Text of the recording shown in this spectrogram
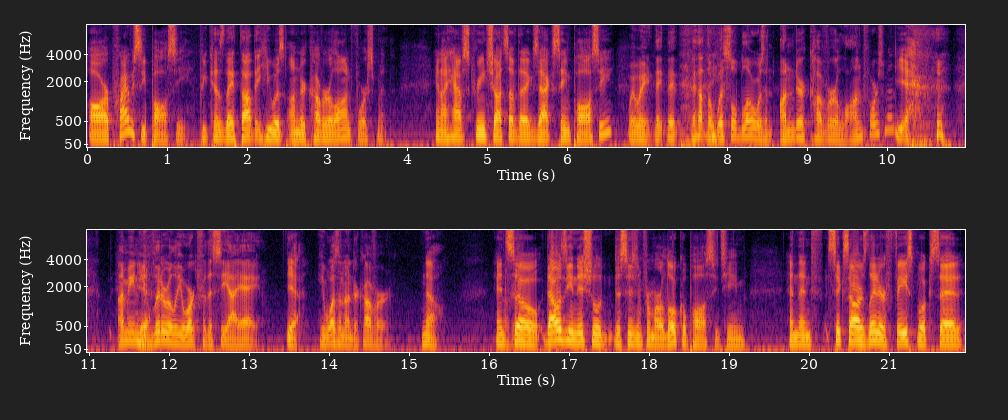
our privacy policy because they thought that he was undercover law enforcement. And I have screenshots of that exact same policy. Wait, wait. They, they, they thought the whistleblower was an undercover law enforcement? Yeah. I mean, Yeah. he literally worked for the CIA. yeah. He wasn't undercover. No. And so that was the initial decision from our local policy team. And then f- six hours later, Facebook said,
